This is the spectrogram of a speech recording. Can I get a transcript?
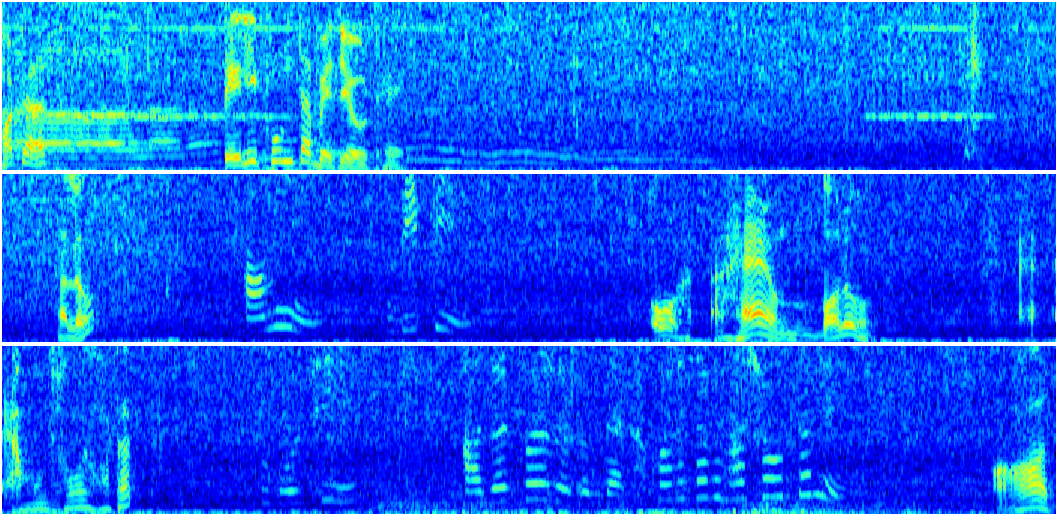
হঠাৎ টেলিফোনটা বেজে ওঠে। হ্যালো? আমি দিতি ও হ্যাঁ বলো। এমন সময় হঠাৎ? বলছি আজ একবার দেখা করা যাবে ভাষা উদ্যানে আজ?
